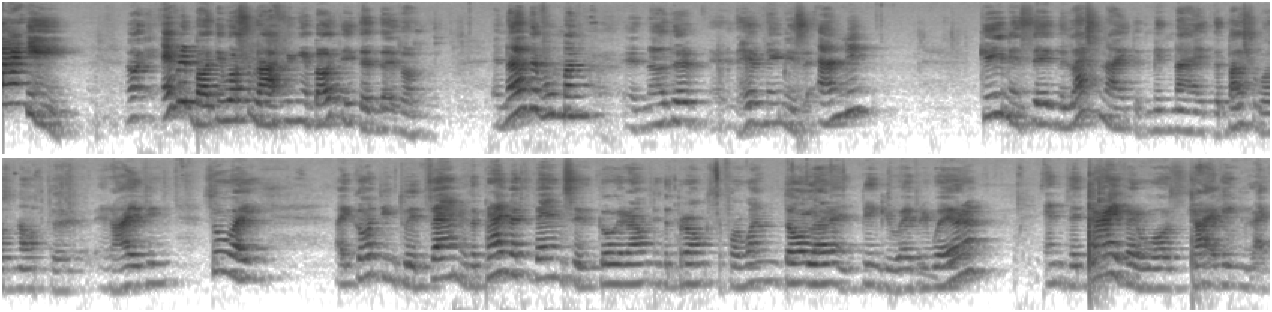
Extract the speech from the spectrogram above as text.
money. everybody was laughing about it, and they don't. Another woman, another, her name is Annie, came and said, the last night at midnight the bus was not uh, arriving, so I I got into a van, the private vans that go around the Bronx for one dollar and bring you everywhere. And the driver was driving like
